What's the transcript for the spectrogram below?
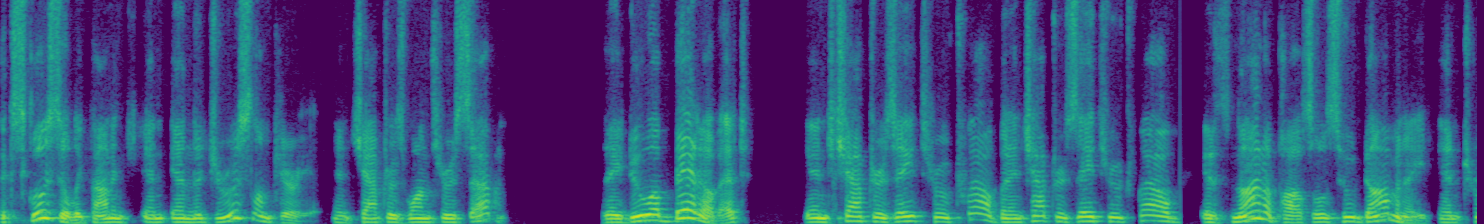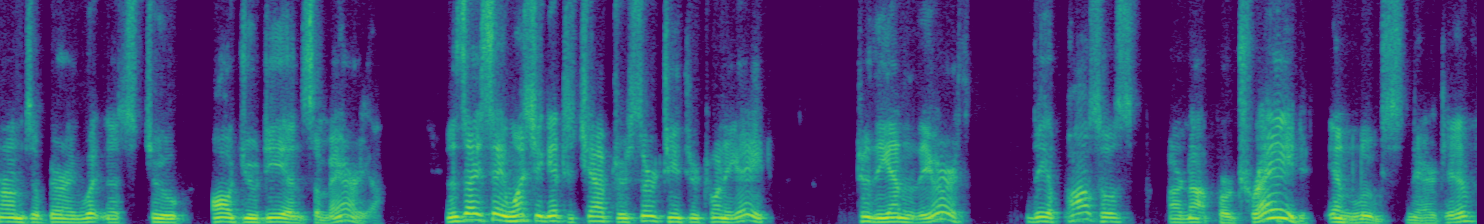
exclusively found in, in, in, the Jerusalem period in chapters 1 through 7. They do a bit of it in chapters 8 through 12, but in chapters 8 through 12, it's non apostles who dominate in terms of bearing witness to all Judea and Samaria. As I say, once you get to chapters 13 through 28, to the end of the earth, the apostles are not portrayed in Luke's narrative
